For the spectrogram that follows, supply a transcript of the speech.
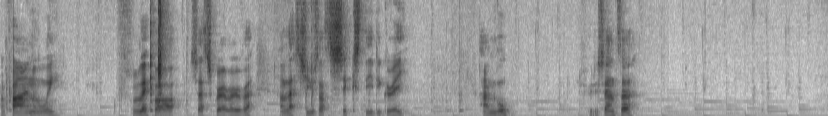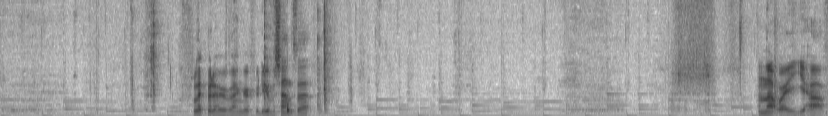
And finally, flip our set square over and let's use that 60 degree angle through the center flip it over and go through the other center. And that way you have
